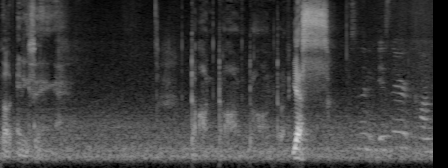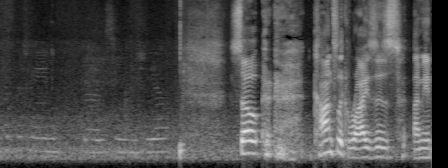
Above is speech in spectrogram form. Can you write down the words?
about anything? Don, Don, Don, Don. Yes. So then, is there conflict between the Sunni and Shia? So, conflict rises. I mean,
